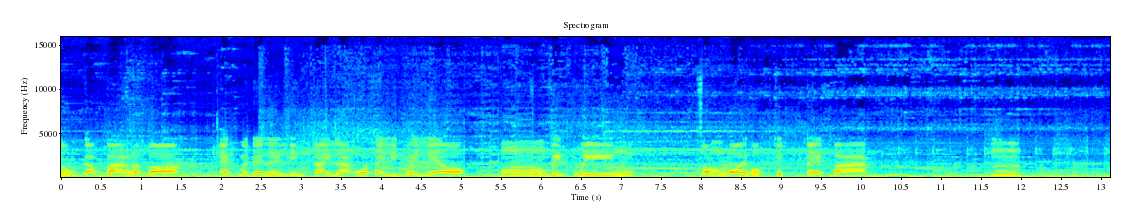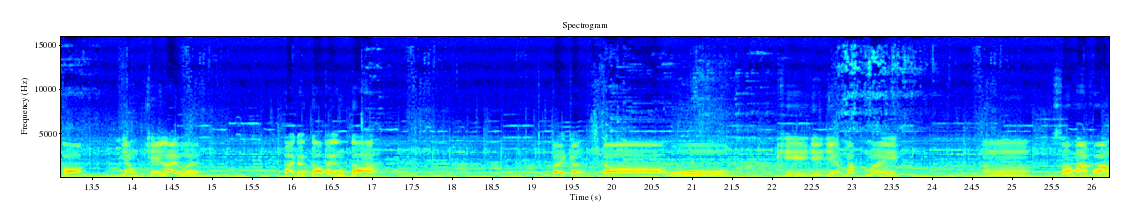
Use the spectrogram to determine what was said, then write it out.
ตุงกับบ้านแล้วก็แอดมาได้เลยลิงก์ใต้ล่างโอ้ใส่ลิงก์ไว้แล้ว อืมบิ๊กวิง268 บาท ก็ยังใช้ไหลายเว้ยไปกันต่อไปกันต่อ ไปกันต่อโอ้เคเยอะแยะมากมายอืมสมัครวัง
